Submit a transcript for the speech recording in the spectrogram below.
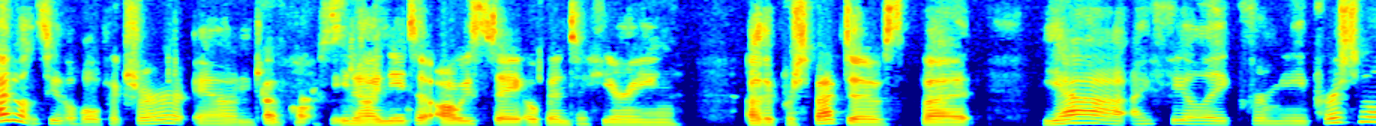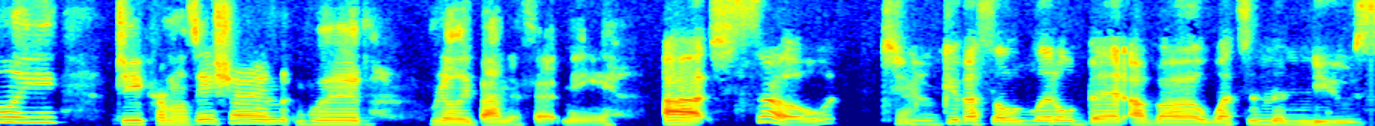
I don't see the whole picture and Of course. you know, I need to always stay open to hearing other perspectives, but yeah, I feel like for me personally, decriminalization would really benefit me. Uh, so, to give us a little bit of a what's in the news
